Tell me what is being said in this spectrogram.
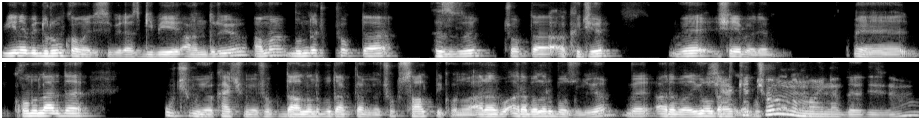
yine bir durum komedisi biraz gibi andırıyor. Ama bunda çok daha hızlı, çok daha akıcı ve şey böyle e, konularda uçmuyor, kaçmıyor, çok dallanıp budaklanmıyor. Çok salt bir konu. Araba, arabaları bozuluyor ve arabaları yolda kalıyor. Şevket Çorumlu'nun mu oynadığı dizi mi?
